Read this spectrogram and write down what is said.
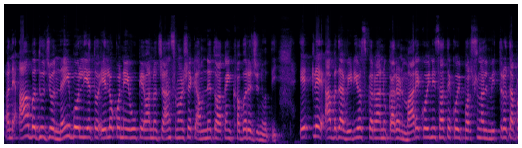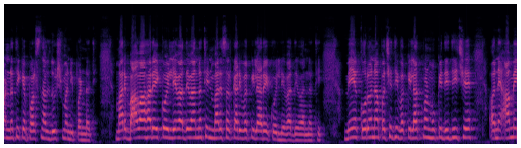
અને આ બધું જો નહીં બોલીએ તો એ લોકોને એવું કહેવાનો ચાન્સ મળશે કે અમને તો આ કંઈ ખબર જ નહોતી. એટલે આ બધા વિડીયોઝ કરવાનું કારણ મારે કોઈની સાથે કોઈ પર્સનલ મિત્રતા પણ નથી કે પર્સનલ દુશ્મની પણ નથી. મારે બાવા હારે કોઈ લેવા દેવા નથી ને મારે સરકારી વકીલ હારે કોઈ લેવા દેવા નથી. મેં કોરોના પછીથી વકીલાત પણ મૂકી દીધી છે અને આમે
